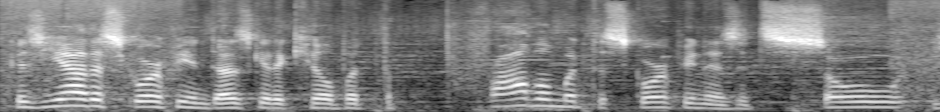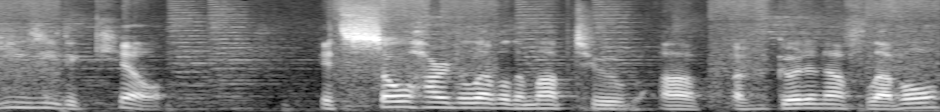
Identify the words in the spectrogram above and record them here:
Because, yeah, the scorpion does get a kill, but the problem with the scorpion is it's so easy to kill. It's so hard to level them up to a, a good enough level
